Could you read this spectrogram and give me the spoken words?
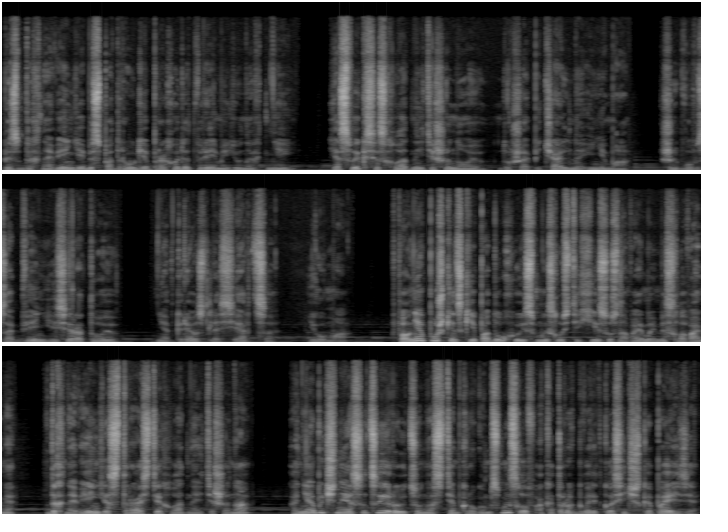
Без вдохновения, без подруги проходят время юных дней. Я свыкся с хладной тишиною, душа печальна и нема. Живу в забвенье сиротою, нет грез для сердца и ума. Вполне пушкинские по духу и смыслу стихи с узнаваемыми словами «Вдохновенье, страсти, хладная тишина» Они обычно и ассоциируются у нас с тем кругом смыслов, о которых говорит классическая поэзия.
